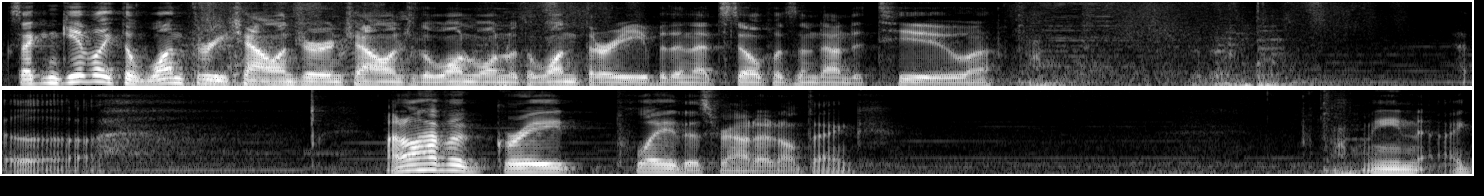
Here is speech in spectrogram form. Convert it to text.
Because I can give, like, the 1-3 Challenger and challenge the 1-1 with the 1-3, but then that still puts them down to 2. Ugh. I don't have a great play this round, I don't think. I mean, I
